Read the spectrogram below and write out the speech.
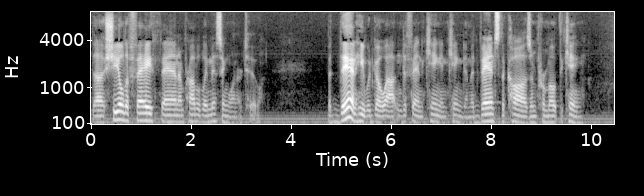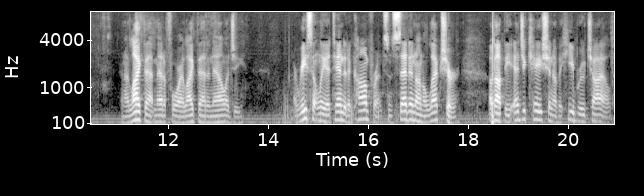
the shield of faith, and I'm probably missing one or two. But then he would go out and defend king and kingdom, advance the cause, and promote the king. And I like that metaphor. I like that analogy. I recently attended a conference and sat in on a lecture about the education of a Hebrew child.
